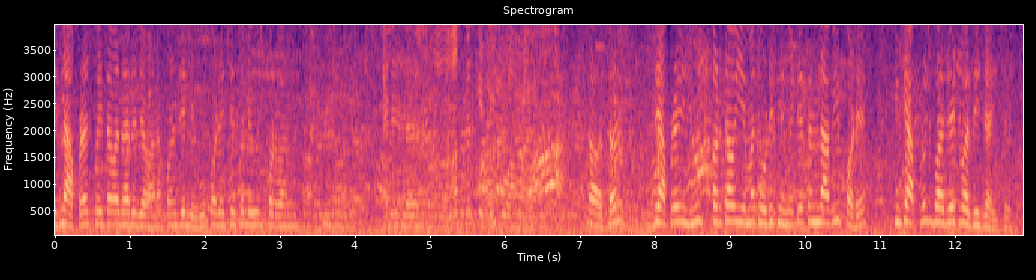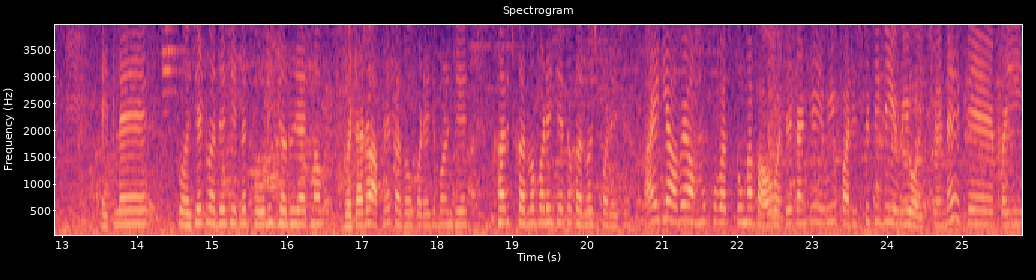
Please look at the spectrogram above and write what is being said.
એટલે આપણા જ પૈસા વધારે જવાના પણ જે લેવું પડે છે તો લેવું જ પડવાનું છે. એટલે અસર કેટલી જોવા મળે છે? તો અસર જે આપણે યુઝ કરતા હોઈએ એમાં થોડીક લિમિટેશન લાવવી પડે કેમ કે આપણું જ બજેટ વધી જાય છે. એટલે બજેટ વધે છે એટલે થોડીક જરૂરિયાતમાં ઘટાડો આપણે કરવો પડે છે પણ જે ખર્ચ કરવો પડે છે એ તો કરવો જ પડે છે. હા એટલે હવે અમુક વસ્તુમાં ભાવ વધે કારણ કે એવી પરિસ્થિતિ બી એવી હોય છે ને કે ભાઈ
